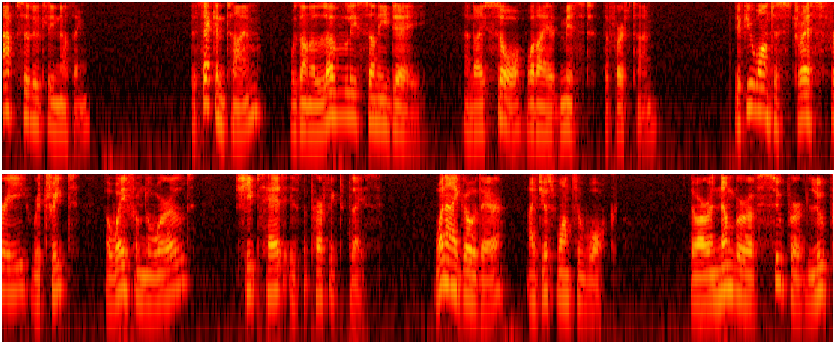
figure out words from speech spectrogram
absolutely nothing. The second time was on a lovely sunny day, and I saw what I had missed the first time. If you want a stress free retreat away from the world, Sheep's Head is the perfect place. When I go there, I just want to walk. There are a number of super loop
